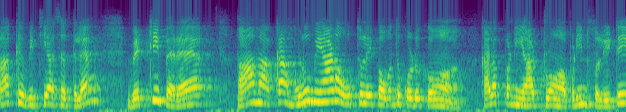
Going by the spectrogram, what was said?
வாக்கு வித்தியாசத்தில் வெற்றி பெற பாமக முழுமையான ஒத்துழைப்பை வந்து கொடுக்கும். களப்பணி ஆற்றும் அப்படின்னு சொல்லிட்டு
